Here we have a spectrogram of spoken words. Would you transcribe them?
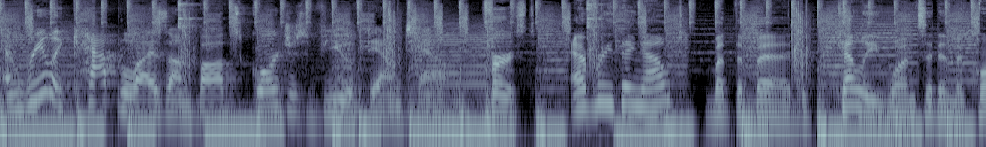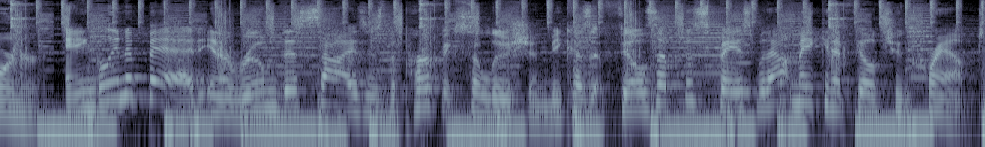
and really capitalize on Bob's gorgeous view of downtown. First, everything out but the bed. Kelly wants it in the corner. Angling a bed in a room this size is the perfect solution because it fills up the space without making it feel too cramped.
